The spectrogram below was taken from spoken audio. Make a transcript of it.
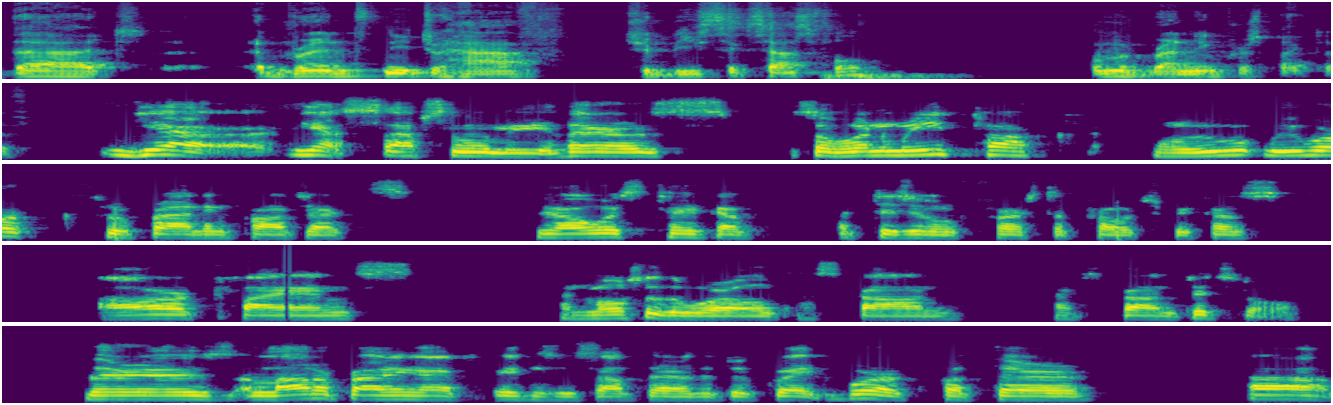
that a brand need to have to be successful from a branding perspective? Yeah, yes, absolutely. There's so when we talk, when we, we work through branding projects, we always take a, a digital first approach because our clients and most of the world has gone has gone digital there is a lot of branding agencies out there that do great work, but their uh,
